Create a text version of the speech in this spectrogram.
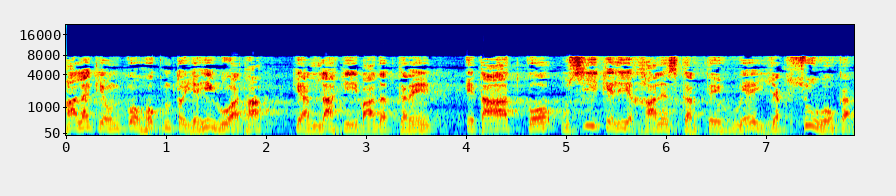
حالانکہ ان کو حکم تو یہی ہوا تھا کہ اللہ کی عبادت کریں، اطاعت کو اسی کے لیے خالص کرتے ہوئے یکسو ہو کر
